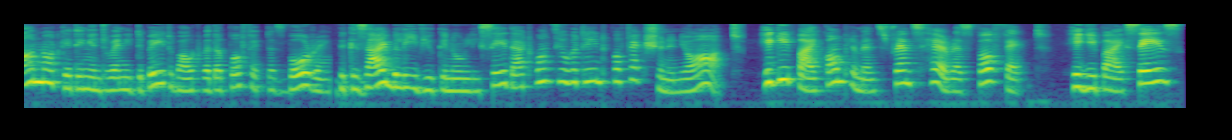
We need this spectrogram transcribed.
I'm not getting into any debate about whether perfect is boring because I believe you can only say that once you've attained perfection in your art. Higgy Pie compliments Trent's hair as perfect. Higgy Pie says,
